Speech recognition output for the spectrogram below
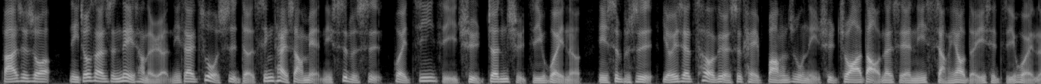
反而是说你就算是内向的人，你在做事的心态上面，你是不是会积极去争取机会呢？你是不是有一些策略是可以帮助你去抓到那些你想要的一些机会呢？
